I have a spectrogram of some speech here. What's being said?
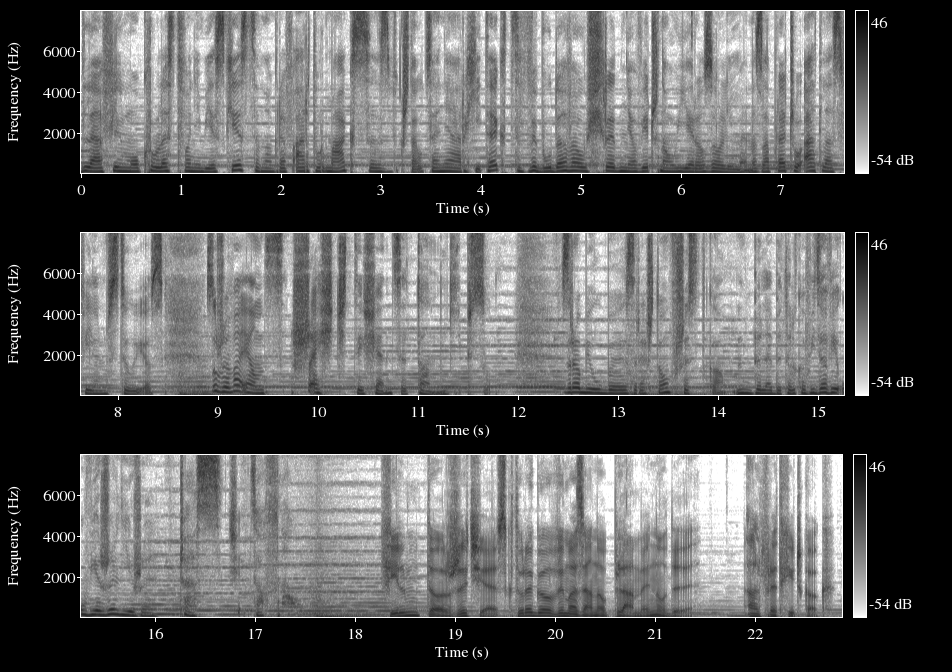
Dla filmu Królestwo Niebieskie scenograf Arthur Max z wykształcenia architekt wybudował średniowieczną Jerozolimę na zapleczu Atlas Film Studios, zużywając 6 tysięcy ton gipsu. Zrobiłby zresztą wszystko, byleby tylko widzowie uwierzyli, że czas się cofnął. Film to życie, z którego wymazano plamy nudy. Alfred Hitchcock.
